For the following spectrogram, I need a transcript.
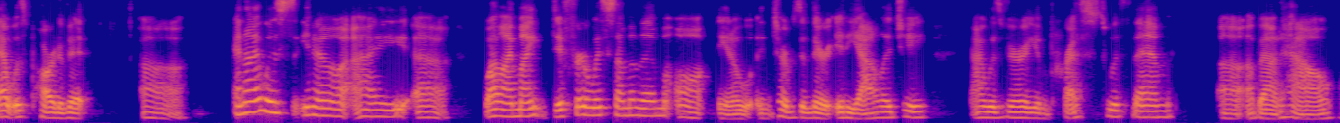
that was part of it. Uh, and I was, you know, I uh, while I might differ with some of them on, you know, in terms of their ideology, I was very impressed with them uh, about how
